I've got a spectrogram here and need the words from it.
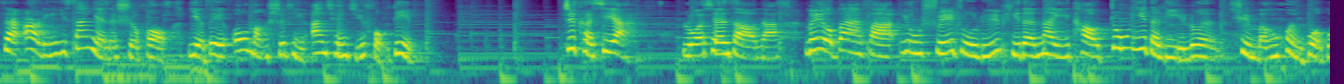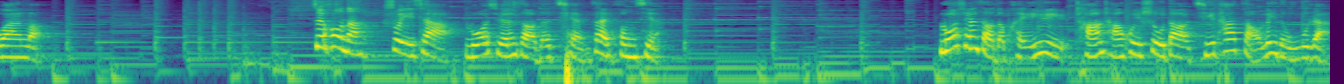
在2013年的时候也被欧盟食品安全局否定。只可惜呀。螺旋藻呢，没有办法用水煮驴皮的那一套中医的理论去蒙混过关了。最后呢，说一下螺旋藻的潜在风险。螺旋藻的培育常常会受到其他藻类的污染，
